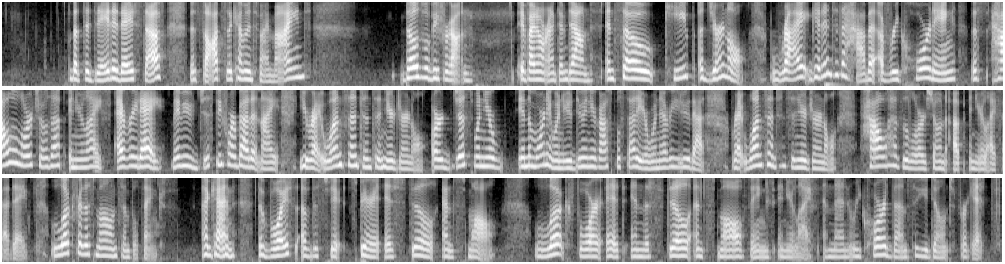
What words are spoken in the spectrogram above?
But the day-to-day stuff the thoughts that come into my mind those will be forgotten if I don't write them down. And so keep a journal, right? Get into the habit of recording the, how the Lord shows up in your life every day. Maybe just before bed at night, you write one sentence in your journal, or just when you're in the morning when you're doing your gospel study or whenever you do that, write one sentence in your journal. How has the Lord shown up in your life that day? Look for the small and simple things. Again, the voice of the Spirit is still and small. Look for it in the still and small things in your life and then record them so you don't forget.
